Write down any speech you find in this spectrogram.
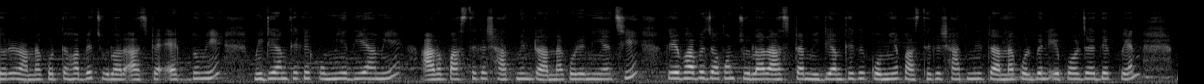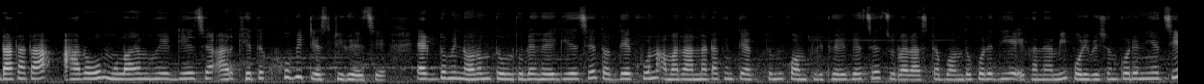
ধরে রান্না করতে হবে। চুলার আঁচটা একদমই মিডিয়াম থেকে কমিয়ে দিয়ে আমি আরও পাঁচ থেকে সাত মিনিট রান্না করে নিয়েছি। তো এভাবে যখন চুলার আঁচটা মিডিয়াম থেকে কমিয়ে পাঁচ থেকে সাত মিনিট রান্না করবেন, এ পর্যায়ে দেখবেন ডাটাটা আরও মোলায়েম হয়ে গিয়েছে আর খেতে খুবই টেস্টি হয়েছে। একদমই নরম তুলতুলে হয়ে গিয়েছে। তো দেখুন, আমার রান্নাটা কিন্তু একদমই কমপ্লিট হয়ে গেছে। চুলার আঁচটা বন্ধ করে দিয়ে এখানে আমি পরিবেশন করে নিয়েছি।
